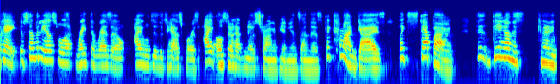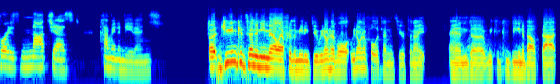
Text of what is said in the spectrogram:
Okay, if somebody else will write the reso, I will do the task force. I also have no strong opinions on this, but come on, guys, like step up. Being on this community board is not just coming to meetings. Uh, Gene can send an email after the meeting too. We don't have all we don't have full attendance here tonight, and uh, we can convene about that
